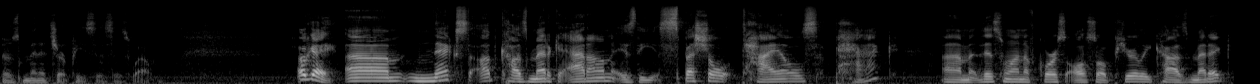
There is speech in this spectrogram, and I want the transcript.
those miniature pieces as well. Okay, um, next up, cosmetic add-on is the Special Tiles Pack. Um, this one, of course, also purely cosmetic,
